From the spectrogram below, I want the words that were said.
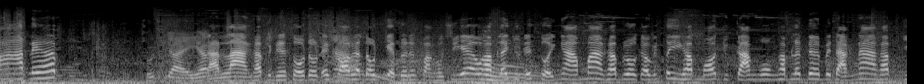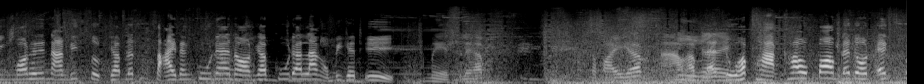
ปาดเลยครับ ชุดใหญ่ครับด้านล่างครับเป็นเทโซโดนเอ็กซ์ซอร์ครับโดนเก็บโดยทางฝั่งของชีเอลครับโอ้และอยู่ได้สวยงามมากครับโรกาวิตี้ครับมอสอยู่กลางวงครับแล้วเดินไปดักหน้าครับยิงมอสให้ได้นานที่สุดครับแล้วตายทั้งคู่แน่นอนครับคู่ด้านล่างของ BKT เมสเลยครับสไปครับเอาครับนี่ไงและดูครับผลักเข้าป้อมและโดนเอ็กซ์ซ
